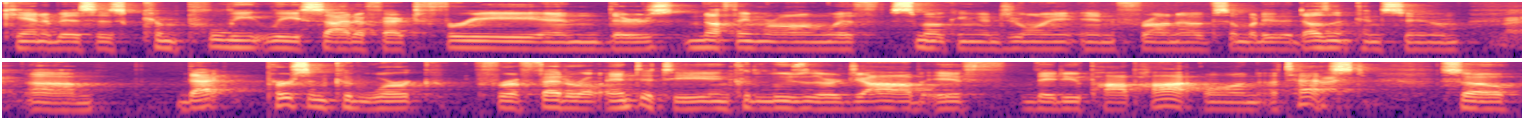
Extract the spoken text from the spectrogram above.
cannabis is completely side effect free and there's nothing wrong with smoking a joint in front of somebody that doesn't consume. Right. Um, that person could work for a federal entity and could lose their job if they do pop hot on a test. So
